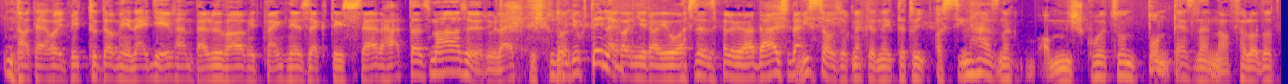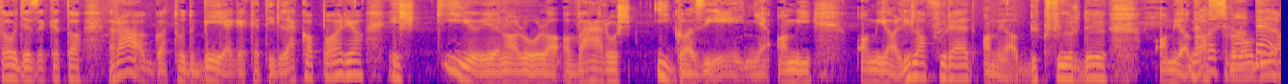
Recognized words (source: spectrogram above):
na de, hogy mit tudom én, egy éven belül valamit megnézek tízszer, hát az már az őrület. És tudod, mondjuk tényleg annyira jó az az előadás, de... Visszahozok neked tehát, hogy a színháznak a Miskolcon pont ez lenne a feladata, hogy ezeket a ráaggatott bélyegeket így lekaparja, és kijöjjön alóla a város igazi énje, ami, ami a lilafüred, ami a bükfürdő, ami a gasztronómia,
